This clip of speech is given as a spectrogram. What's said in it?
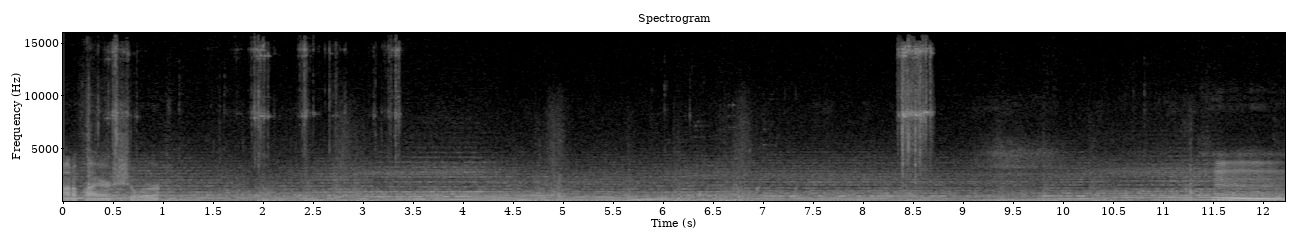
Modifier, sure. Hmm.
